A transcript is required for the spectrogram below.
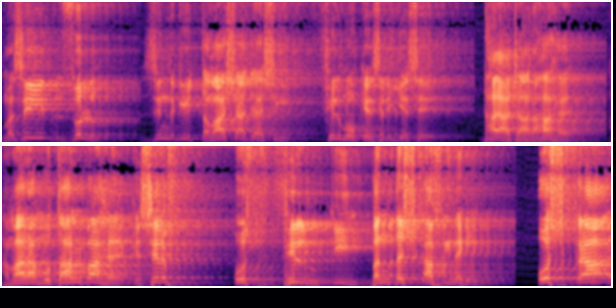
مزید ظلم، زندگی تماشا جیسی فلموں کے ذریعے سے ڈھایا جا رہا ہے۔ ہمارا مطالبہ ہے کہ صرف اس فلم کی بندش کافی نہیں اس کا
